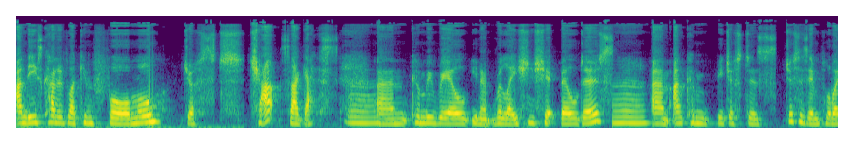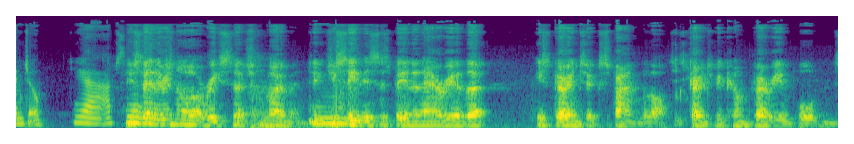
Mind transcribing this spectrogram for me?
and these kind of like informal just chats, I guess, Mm. um, can be real you know relationship builders. Mm. Um, and can be just as just as influential. Yeah, absolutely. You say there isn't a lot of research at the moment. Do, do you Mm. see this as being an area that is going to expand a lot? It's going to become very important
